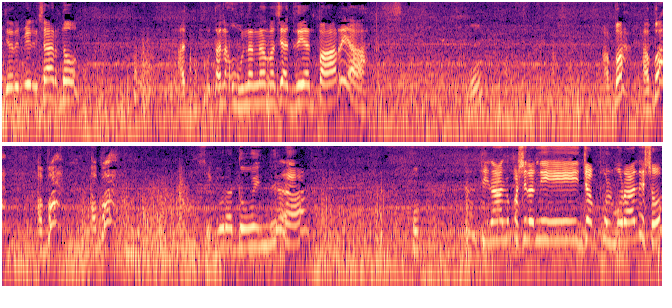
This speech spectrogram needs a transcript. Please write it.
Jeremy Rizardo. Puta na una na naman si Adrian Pare, ah. Oh. Aba, aba, aba, aba. Siguraduhin nila. Oh, tinalo pa sila ni John Paul Morales, oh.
